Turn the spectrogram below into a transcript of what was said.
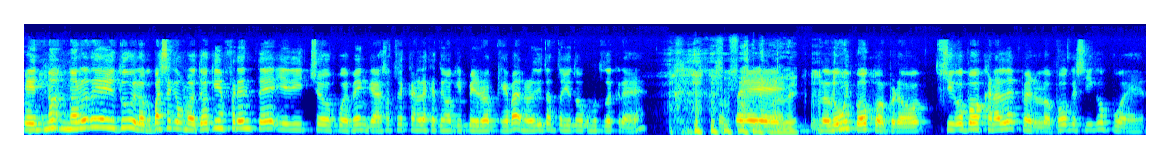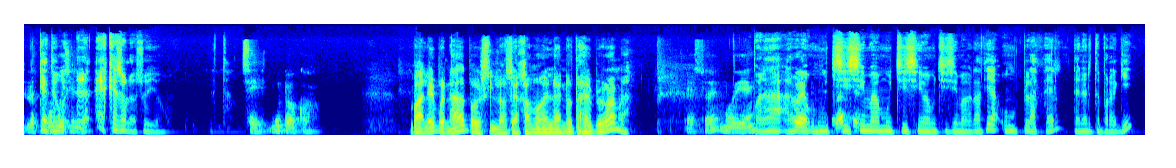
Eh, no, no lo doy a YouTube, lo que pasa es que como lo tengo aquí enfrente y he dicho, pues venga, esos tres canales que tengo aquí, pero que va, no lo doy tanto a YouTube como tú te crees. ¿eh? Entonces, Vale. lo veo muy poco, pero sigo pocos canales, pero lo poco que sigo, pues lo Que tengo te- muy silenciado. es que eso es lo suyo. Sí, muy poco. Vale, pues nada, pues los dejamos en las notas del programa. Eso es, muy bien. Pues nada, Álvaro, muchísimas, muchísimas, muchísimas gracias. Un placer tenerte por aquí.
